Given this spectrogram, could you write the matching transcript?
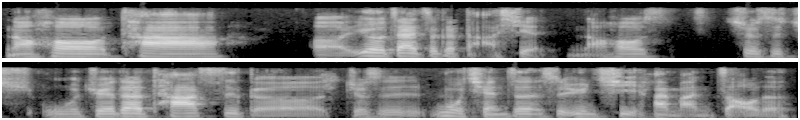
然后他呃又在这个打线，然后就是我觉得他是个就是目前真的是运气还蛮糟的，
